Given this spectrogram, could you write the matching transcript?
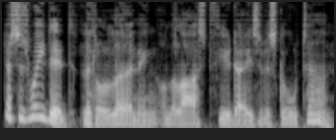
Just as we did little learning on the last few days of a school term.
